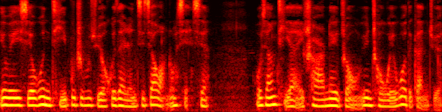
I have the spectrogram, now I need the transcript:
因为一些问题不知不觉会在人际交往中显现。我想体验 HR 那种运筹帷幄的感觉，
